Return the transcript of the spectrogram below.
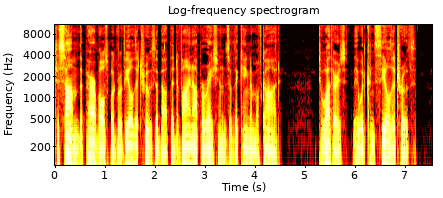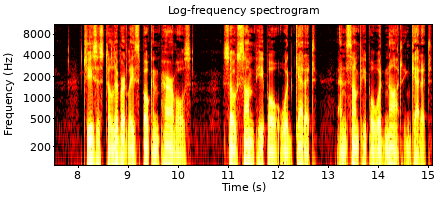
To some, the parables would reveal the truth about the divine operations of the kingdom of God. To others, they would conceal the truth. Jesus deliberately spoke in parables, so some people would get it, and some people would not get it.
